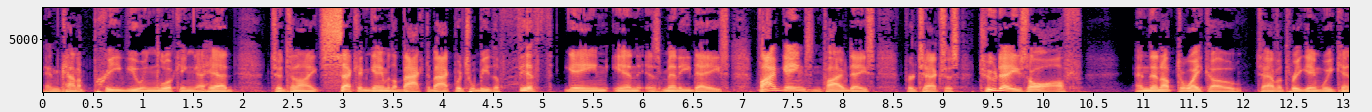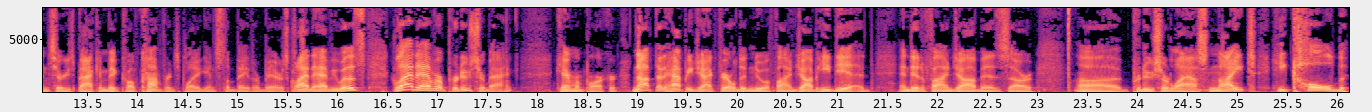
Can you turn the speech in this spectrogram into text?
and kind of previewing, looking ahead to tonight's second game of the back to back, which will be the fifth game in as many days. Five games in five days for Texas, two days off and then up to Waco to have a three game weekend series back in Big 12 conference play against the Baylor Bears. Glad to have you with us. Glad to have our producer back, Cameron Parker. Not that Happy Jack Farrell didn't do a fine job. He did, and did a fine job as our uh, producer last night. He culled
